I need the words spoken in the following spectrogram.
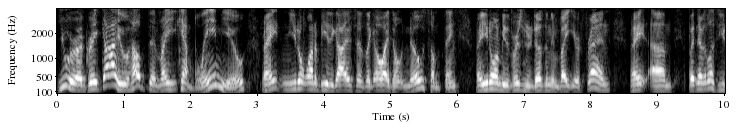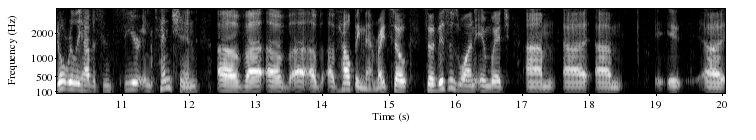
you were a great guy who helped him, right? He can't blame you, right? And you don't want to be the guy who says like, oh, I don't know something, right? You don't want to be the person who doesn't invite your friend, right? Um, but nevertheless, you don't really have a sincere intention of uh, of, uh, of of helping them, right? So so this is one in which um, uh, um, it, uh,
